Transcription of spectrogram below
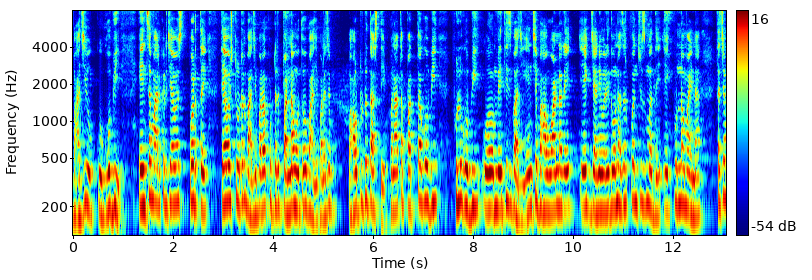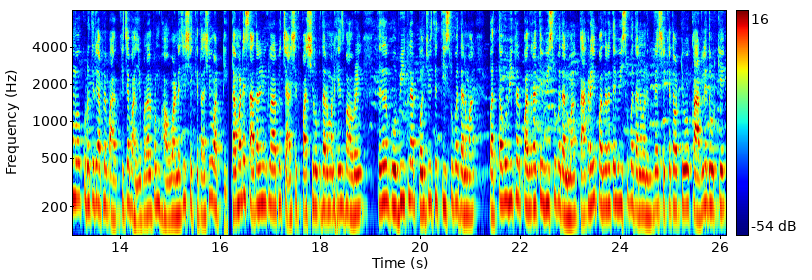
भाजी गोबी यांचं मार्केट ज्यावेळेस पडतंय त्यावेळेस टोटल भाजीपाला कुठेतरी परिणाम होतो भाजीपाल्याचे भाव तुटत असते. पण आता पत्तागोबी फुलगोबी व मेथीच भाजी यांचे भाव वाढणार आहे एक जानेवारी दोन हजार पंचवीसमध्ये एक पूर्ण महिना त्याच्यामुळे कुठेतरी आपल्या बाकीच्या भाजीपाल्याला पण भाव वाढण्याची शक्यता अशी वाटते. टमाटे साधारण विकणार आपले चारशे ते पाचशे रुपये दरम्यान हेच भाव राहील. त्याच्यानंतर गोबी विकणार पंचवीस ते तीस रुपये दरम्यान. पत्तागोबी विकणार पंधरा ते वीस रुपये दरम्यान. काकडाही पंधरा ते वीस रुपये दरम्यान विकण्याची शक्यता वाटते व कारले दोडके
